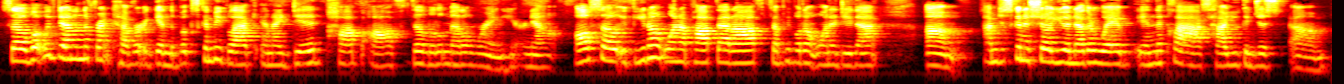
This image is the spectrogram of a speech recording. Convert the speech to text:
So what we've done on the front cover, again, the book's going to be black, and I did pop off the little metal ring here. Now, also, if you don't want to pop that off, some people don't want to do that, um, I'm just going to show you another way in the class how you can just um,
